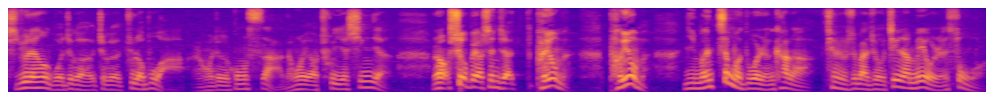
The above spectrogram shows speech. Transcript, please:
喜剧联合国这个这个俱乐部啊，然后这个公司啊，等会要出一些新的，然后设备要升级。朋友们，朋友们，你们这么多人看了《牵手失败》之后，竟然没有人送我，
